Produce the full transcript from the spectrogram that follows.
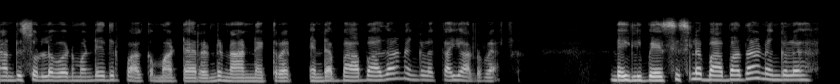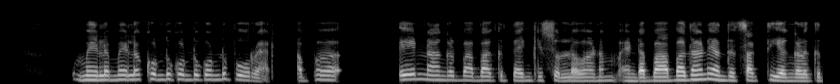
நன்றி சொல்ல வேணுமென்று எதிர்பார்க்க மாட்டாருன்னு நான் நினைக்கிறேன். என்ற பாபா தான் எங்களை கையாளுறார். டெய்லி பேசிஸ்ல பாபா தான் எங்களை மேல மேல கொண்டு கொண்டு கொண்டு போறார். அப்ப ஏன் நாங்கள் பாபாக்கு தேங்க்யூ சொல்ல வேணும்? என்ற பாபா தானே அந்த சக்தி எங்களுக்கு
